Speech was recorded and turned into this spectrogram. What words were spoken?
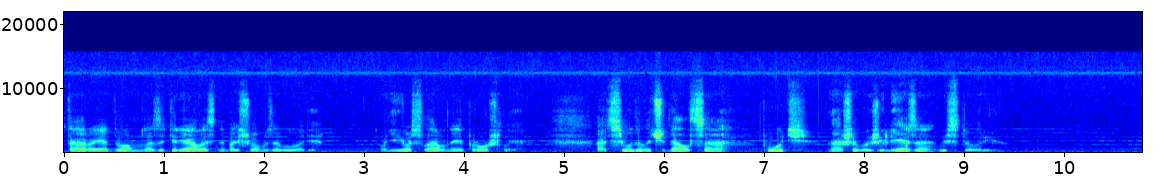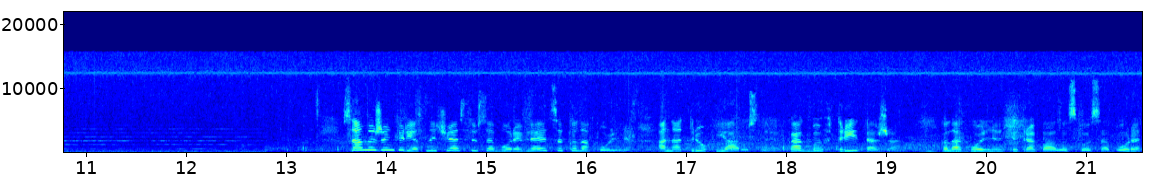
Старая Домна затерялась на большом заводе. У нее славное прошлое. Отсюда начинался путь нашего железа в историю. Самой же интересной частью собора является колокольня. Она трехярусная, как бы в три этажа. Колокольня Петропавловского собора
